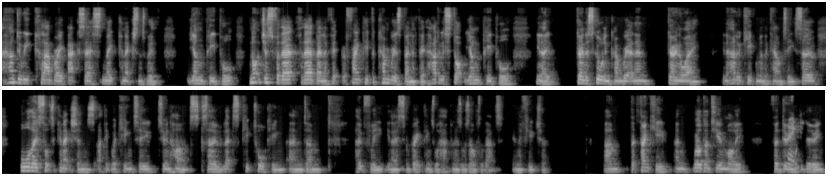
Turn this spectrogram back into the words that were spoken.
how do we collaborate, access, make connections with young people, not just for their for their benefit, but frankly for Cumbria's benefit? How do we stop young people, you know, going to school in Cumbria and then going away? You know how do we keep them in the county? So all those sorts of connections i think we're keen to to enhance. So let's keep talking and um, hopefully you know some great things will happen as a result of that in the future. Um, but thank you and well done to you and molly for doing thank what you're doing.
